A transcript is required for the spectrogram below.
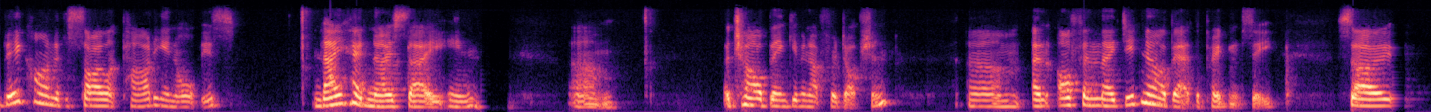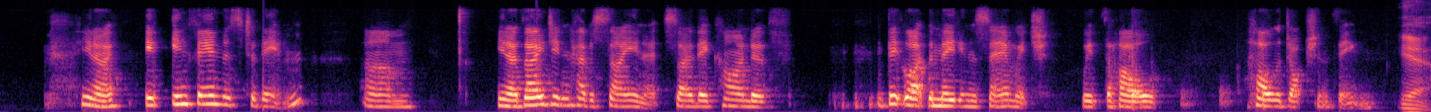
they're kind of the silent party in all this. They had no say in um, a child being given up for adoption. Um, and often they did know about the pregnancy. So, you know, in, in fairness to them, um, you know, they didn't have a say in it. So they're kind of a bit like the meat in the sandwich with the whole whole adoption thing. Yeah.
